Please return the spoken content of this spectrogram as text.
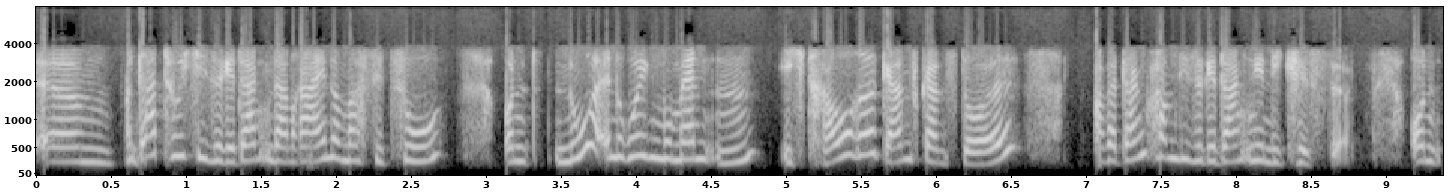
Ähm, und da tue ich diese Gedanken dann rein und mache sie zu. Und nur in ruhigen Momenten, ich trauere ganz, ganz doll, aber dann kommen diese Gedanken in die Kiste. Und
